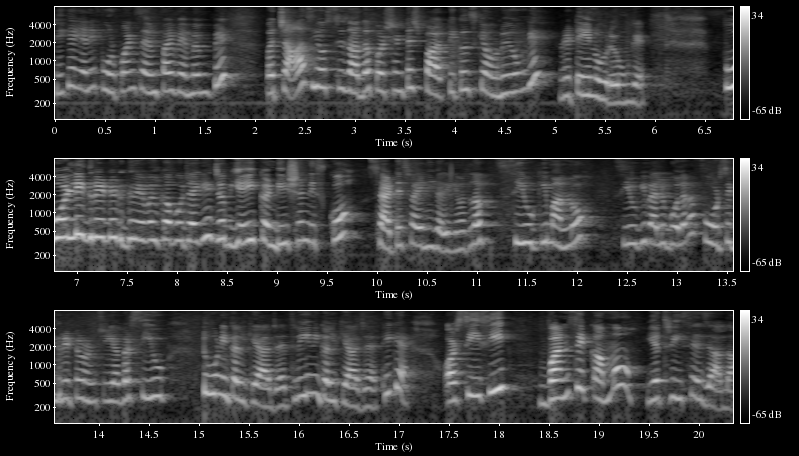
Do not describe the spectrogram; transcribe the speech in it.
ठीक है? यानी 4.75 पॉइंट mm पे 50 या उससे ज़्यादा परसेंटेज पार्टिकल्स क्या होने होंगे? रिटेन हो रहे होंगे। पुअरली ग्रेडेड ग्रेवल कब हो जाएगी? जब यही कंडीशन इसको सेटिस्फाई नहीं करेगी। मतलब सीयू की मान लो सीयू की वैल्यू बोला ना फोर से ग्रेटर होनी चाहिए। अगर सीयू टू निकल के आ जाए थ्री निकल के आ जाए, ठीक है? और सी सी वन से कम हो या थ्री से ज़्यादा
